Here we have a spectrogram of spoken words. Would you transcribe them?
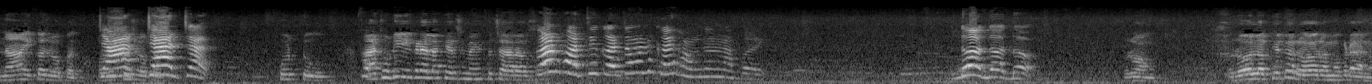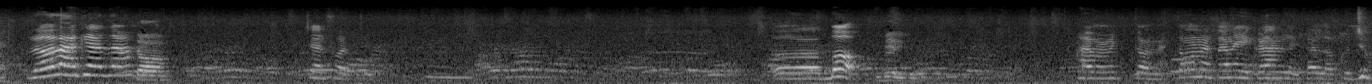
ના એક જ વખત હવે ચાર એક જ વખત. ચાર ચાર ખોટું આ થોડી એકડા લખ્યા છે મેં તો ચાર આવશે પણ ફરતી કરતો મને કઈ સમજણ ના પડે દ દ દ રોંગ ર લખ્યો તો ર રમકડાનો ર લાગ્યા હતા તો ચાલ ફરતી હમ, અ, બ વેરી ગુડ હા મમ્મી તને તને તને એકડા લેટર લખું છું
